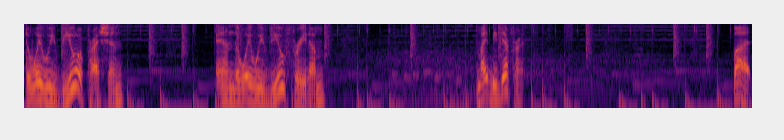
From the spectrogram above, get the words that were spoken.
the way we view oppression and the way we view freedom might be different. But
